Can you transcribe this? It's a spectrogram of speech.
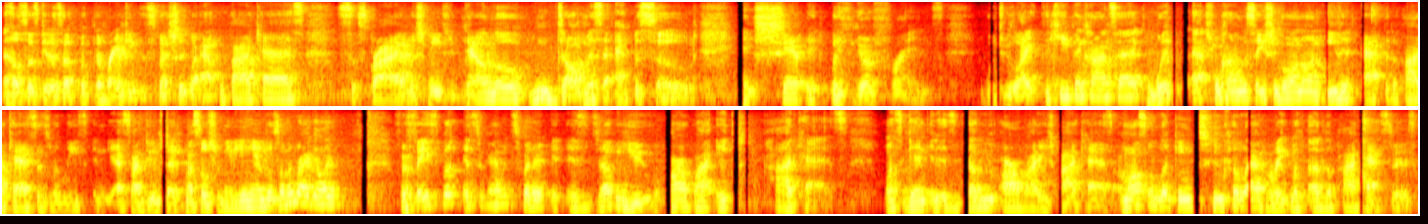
It helps us get us up with the rankings, especially with Apple Podcasts. Subscribe, which means you download, you don't miss an episode, and share it with your friends. Would you like to keep in contact with the actual conversation going on even after the podcast is released? And yes, I do check my social media handles on a regular. For Facebook, Instagram, and Twitter, it is WRYH Podcast. Once again, it is WRYH Podcast. I'm also looking to collaborate with other podcasters.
